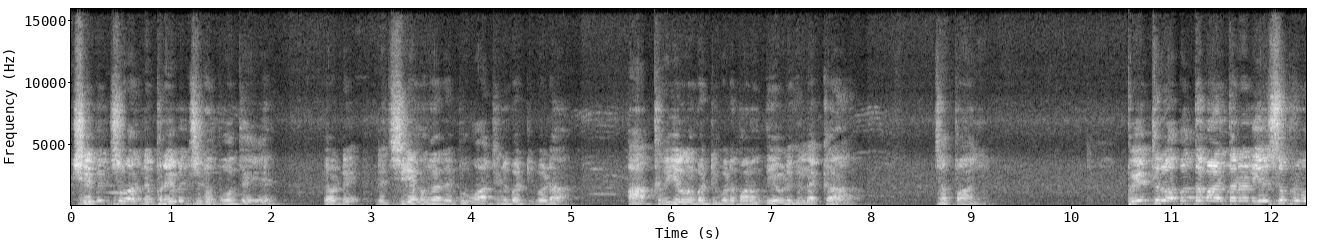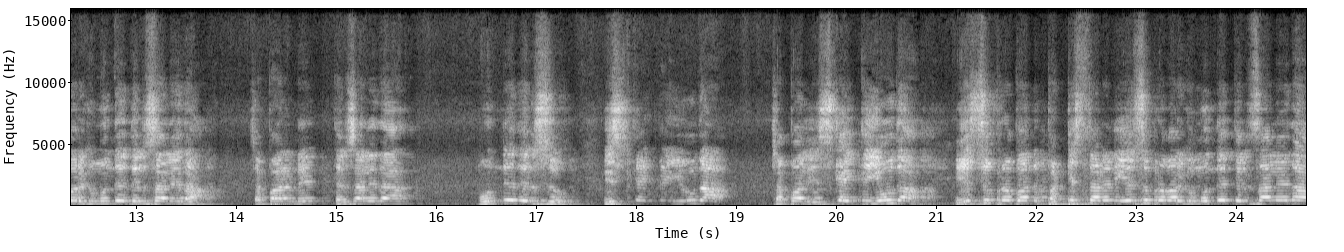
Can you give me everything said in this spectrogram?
క్షమించి వారిని ప్రేమించకపోతే ఏమంటే నిశ్చయముగా రేపు వాటిని బట్టి కూడా ఆ క్రియలను బట్టి కూడా మనం దేవుడికి లెక్క చెప్పాలి. పేతురు అబద్ధం ఆడతానని యేసుప్రభు వారికి ముందే తెలుసా లేదా? చెప్పాలండి తెలుసా లేదా? ముందే తెలుసు. ఇసుకైతే యూదా. చెప్పాలి ఇసుకైతే యూదా. యేసుప్రభాన్ని పట్టిస్తాడని యేసుప్రభు వారికి ముందే తెలుసా లేదా?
